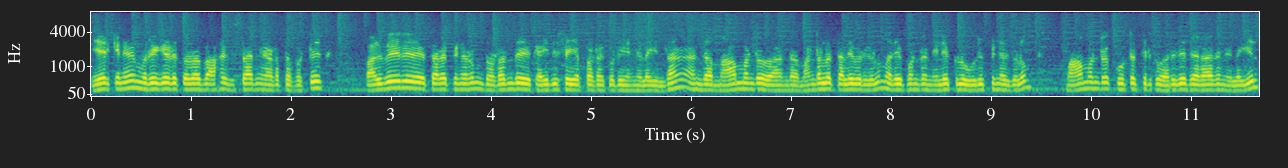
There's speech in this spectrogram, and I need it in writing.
ஏற்கனவே முறைகேடு தொடர்பாக விசாரணை நடத்தப்பட்டு பல்வேறு தரப்பினரும் தொடர்ந்து கைது செய்யப்படக்கூடிய நிலையில்தான் அந்த மாமன்ற அந்த மண்டல தலைவர்களும் அதே போன்ற நிலைக்குழு உறுப்பினர்களும் மாமன்ற கூட்டத்திற்கு வருகை தராத நிலையில்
